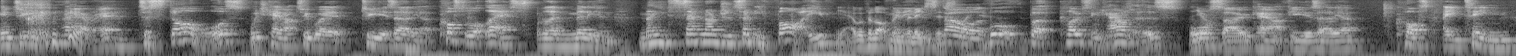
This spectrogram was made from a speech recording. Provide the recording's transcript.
until you compare it to Star Wars, which came out two, way, two years earlier, cost a lot less of 11 million, made 775. yeah, with a lot of Really, re-releases. Star like, yeah. Well, but Close Encounters Yeah. also came out a few years earlier, cost 18,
